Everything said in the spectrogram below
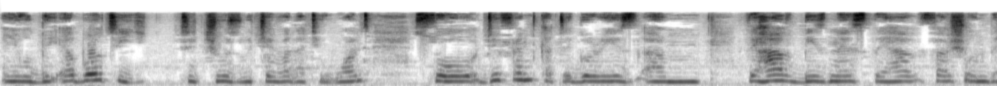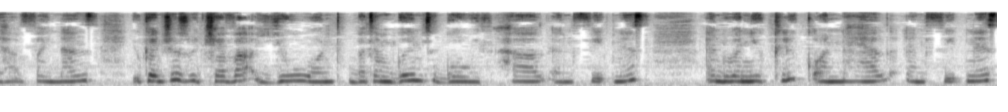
and you'll be able to to choose whichever that you want. So different categories um, they have business they have fashion they have finance. You can choose whichever you want but i'm going to go with health and fitness. And when you click on health and fitness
